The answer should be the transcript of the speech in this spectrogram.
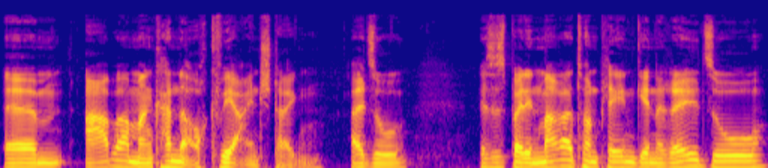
Ähm, aber man kann da auch quer einsteigen. Also es ist bei den Marathonplänen generell so,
